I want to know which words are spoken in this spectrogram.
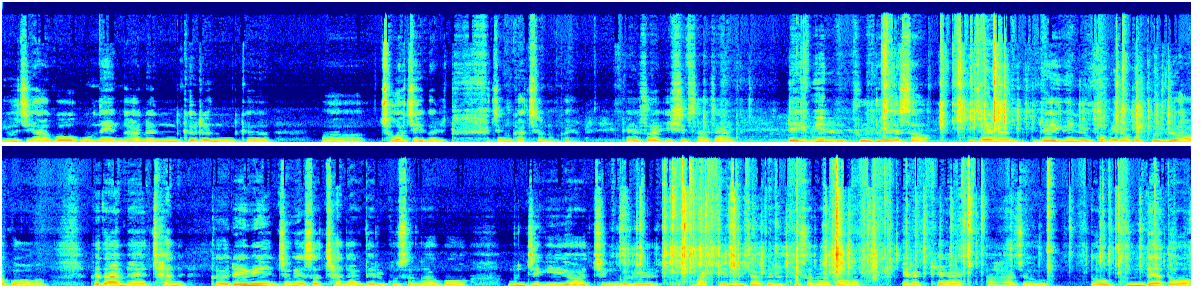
유지하고 운행하는 그런 그 어, 조직을 다 지금 갖춰놓은 거예요. 그래서 24장 레위인을 분류해서 이제는 레위인을 구별하고 분류하고 그 다음에 찬 그 레위인 중에서 찬양대를 구성하고 문지기와 직무를 맡기는 자들을 구성하고 이렇게 아주 또 군대도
